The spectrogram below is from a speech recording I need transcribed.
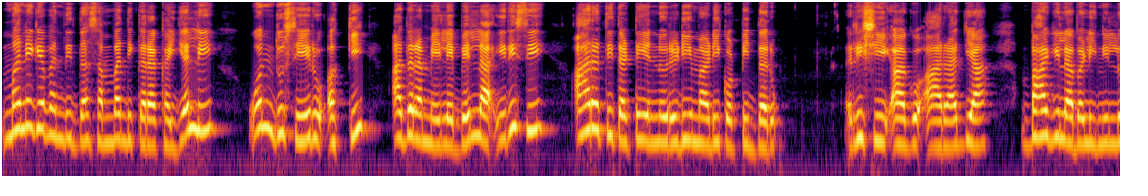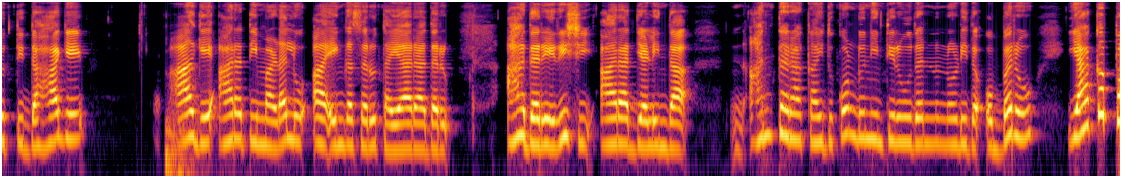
ಮನೆಗೆ ಬಂದಿದ್ದ ಸಂಬಂಧಿಕರ ಕೈಯಲ್ಲಿ ಒಂದು ಸೇರು ಅಕ್ಕಿ, ಅದರ ಮೇಲೆ ಬೆಲ್ಲ ಇರಿಸಿ ಆರತಿ ತಟ್ಟೆಯನ್ನು ರೆಡಿ ಮಾಡಿ ಕೊಟ್ಟಿದ್ದರು. ರಿಷಿ ಹಾಗೂ ಆರಾಧ್ಯ ಬಾಗಿಲ ಬಳಿ ನಿಲ್ಲುತ್ತಿದ್ದ ಹಾಗೆ ಹಾಗೆ ಆರತಿ ಮಾಡಲು ಆ ಹೆಂಗಸರು ತಯಾರಾದರು. ಆದರೆ ರಿಷಿ ಆರಾಧ್ಯಳಿಂದ ಅಂತರ ಕಾಯ್ದುಕೊಂಡು ನಿಂತಿರುವುದನ್ನು ನೋಡಿದ ಒಬ್ಬರು, ಯಾಕಪ್ಪ,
